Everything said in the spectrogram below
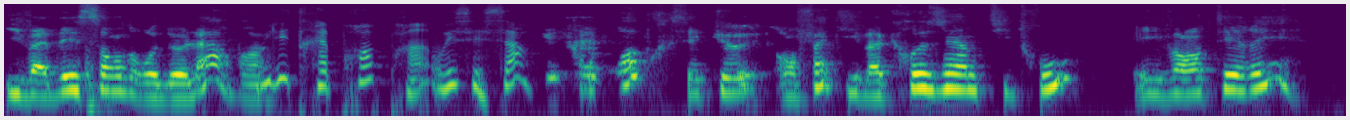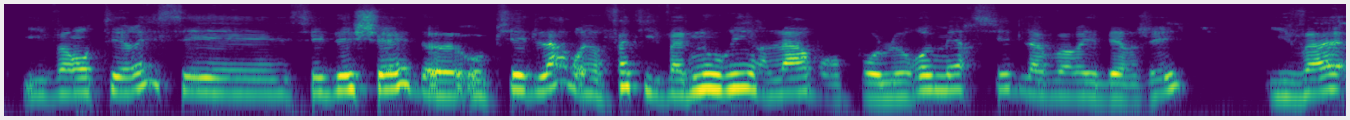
il va descendre de l'arbre. Il est très propre, hein. oui, c'est ça. Il est très propre, c'est que en fait, il va creuser un petit trou et il va enterrer il va enterrer ses, déchets au pied de l'arbre et en fait, il va nourrir l'arbre pour le remercier de l'avoir hébergé. Il va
